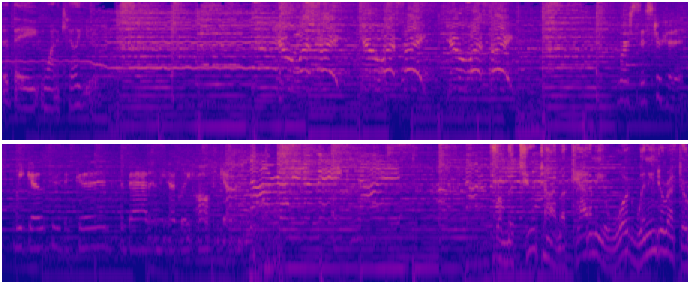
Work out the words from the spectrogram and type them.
that they want to kill you. USA! USA! USA! We're sisterhood. We go through the good, the bad, and the ugly all together. From the two-time Academy Award-winning director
